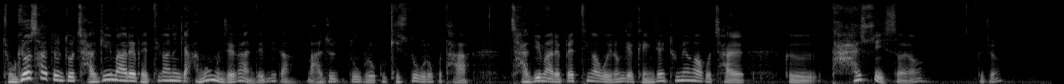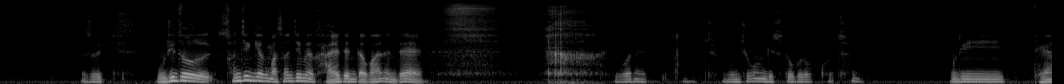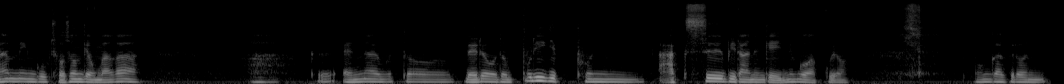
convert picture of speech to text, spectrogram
조교사들도 자기 말에 베팅하는 게 아무 문제가 안 됩니다. 마주도 그렇고 기수도 그렇고 다 자기 말에 베팅하고 이런 게 굉장히 투명하고 잘 그 다 할 수 있어요. 그죠? 그래서 우리도 선진경마 선진을 가야 된다고 하는데 하, 이번에 문중원 교수도 그렇고 참 우리 대한민국 조선 경마가 아, 그 옛날부터 내려오던 뿌리 깊은 악습이라는 게 있는 것 같고요. 뭔가 그런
